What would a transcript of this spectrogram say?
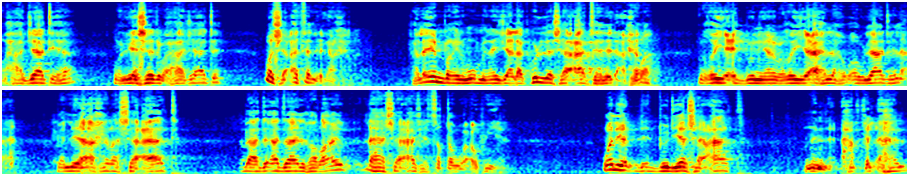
وحاجاتها والجسد وحاجاته وساعة للآخرة. فلا ينبغي المؤمن أن يجعل كل ساعاته للآخرة يضيع الدنيا ويضيع أهله وأولاده لا. بل للآخرة ساعات بعد أداء الفرائض لها ساعات يتطوع فيها. وللدنيا ساعات من حق الأهل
